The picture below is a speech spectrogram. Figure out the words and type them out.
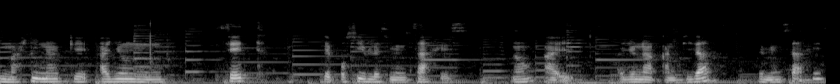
imagina que hay un set de posibles mensajes, ¿no? Hay, hay una cantidad de mensajes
